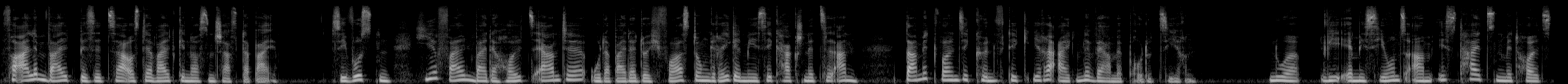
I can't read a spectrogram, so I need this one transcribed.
vor allem Waldbesitzer aus der Waldgenossenschaft dabei. Sie wussten, hier fallen bei der Holzernte oder bei der Durchforstung regelmäßig Hackschnitzel an. Damit wollen sie künftig ihre eigene Wärme produzieren. Nur, wie emissionsarm ist Heizen mit Holz?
